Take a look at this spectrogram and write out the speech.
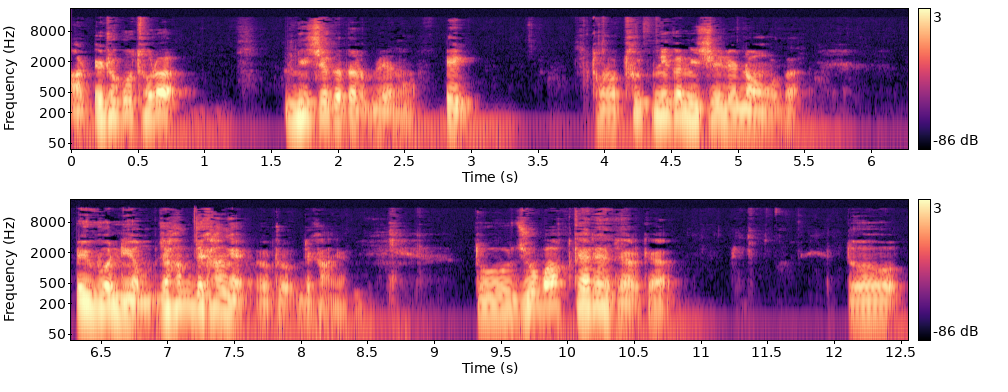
और एटो को थोड़ा नीचे की तरफ़ लेना, एक, थोड़ा थूटने का नीचे लेना होगा, एक वो नियम, जब हम दिखाएँगे तो दिखाएँगे। तो जो बात कह रहे थे यार क्या तो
